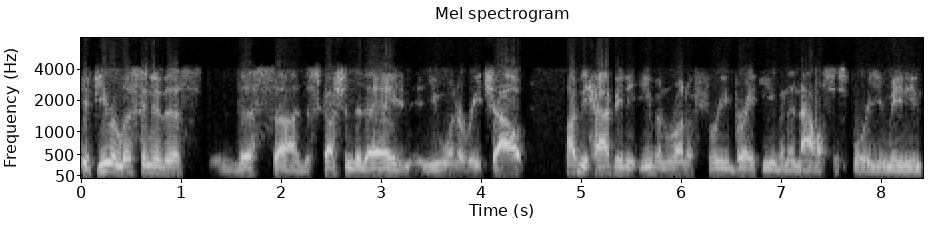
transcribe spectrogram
if you are listening to this this uh, discussion today and, and you want to reach out, I'd be happy to even run a free break even analysis for you. Meaning,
